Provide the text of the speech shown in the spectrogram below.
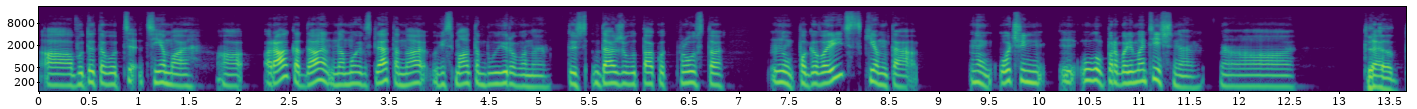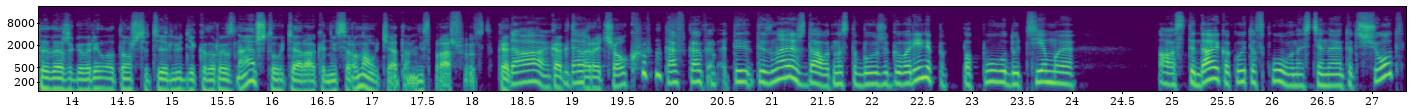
а, вот эта вот тема а, рака, да, на мой взгляд, она весьма табуированная. То есть даже вот так вот просто ну, поговорить с кем-то, ну, очень ну, проблематично. А, ты, да. ты даже говорил о том, что те люди, которые знают, что у тебя рак, они все равно у тебя там не спрашивают. Как, да, как да. твой рачок? Так как ты, ты знаешь, да, вот мы с тобой уже говорили по, по поводу темы а, стыда и какой-то скованности на этот счет.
